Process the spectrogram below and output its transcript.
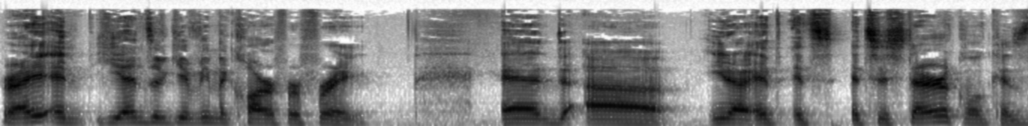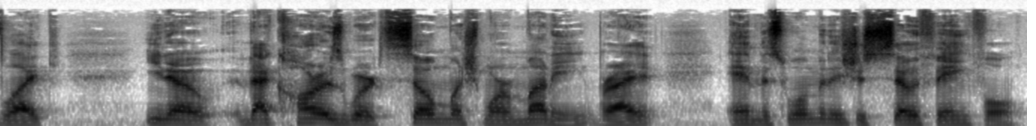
right? And he ends up giving the car for free, and uh, you know, it, it's it's hysterical because like you know, that car is worth so much more money, right? And this woman is just so thankful.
